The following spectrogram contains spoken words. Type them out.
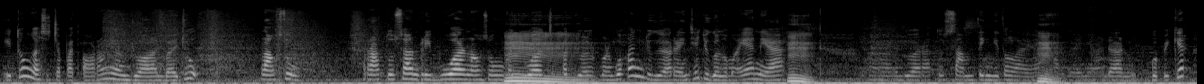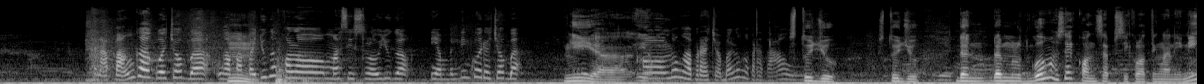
itu nggak secepat orang yang jualan baju langsung ratusan ribuan langsung kejual Hmm. cepet jual gue kan juga range-nya juga lumayan ya Hmm. 200 something gitu lah ya Hmm. harganya dan gue pikir kenapa enggak gue coba nggak apa-apa Hmm. juga kalau masih slow juga yang penting gue udah coba Iya. iya. kalau lu nggak pernah coba lu nggak pernah tahu Setuju, setuju. Gitu. Dan dan menurut gua maksudnya konsep si clothing line ini,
